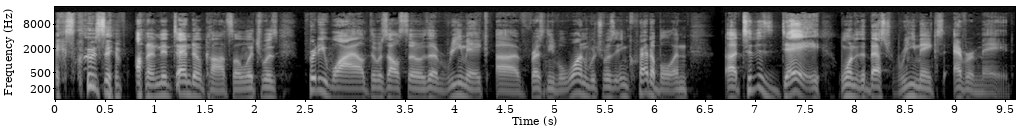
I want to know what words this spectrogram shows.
exclusive on a Nintendo console, which was pretty wild. There was also the remake of Resident Evil One, which was incredible, and uh, to this day, one of the best remakes ever made.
